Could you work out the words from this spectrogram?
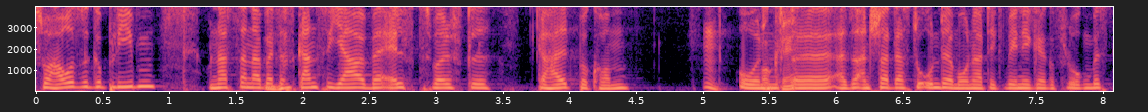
zu Hause geblieben und hast dann aber Mhm. das ganze Jahr über elf Zwölftel Gehalt bekommen. Und okay. äh, also anstatt dass du untermonatig weniger geflogen bist.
